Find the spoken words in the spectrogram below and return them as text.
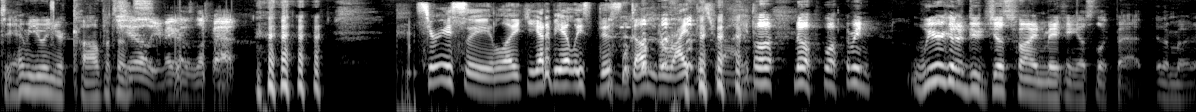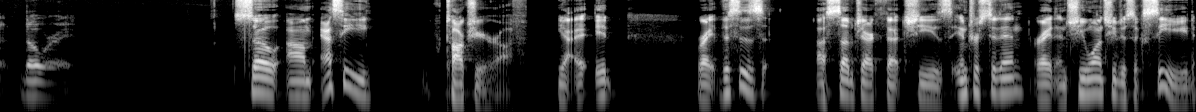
Damn you and your competence. Chill, you're making us look bad. Seriously, like you got to be at least this dumb to ride this ride. Uh, no, well, I mean, we're gonna do just fine making us look bad in a minute. Don't worry. So, um, Essie talks your ear off. Yeah, it, it, right. This is a subject that she's interested in, right? And she wants you to succeed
